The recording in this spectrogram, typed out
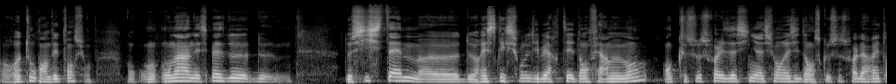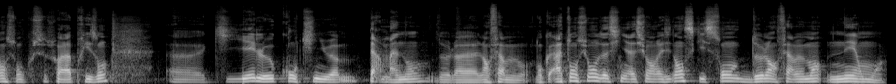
retour en détention. Donc on, a un espèce de système de restriction de liberté, d'enfermement, que ce soit les assignations en résidence, que ce soit la rétention, que ce soit la prison, qui est le continuum permanent de l'enfermement. Donc attention aux assignations en résidence qui sont de l'enfermement néanmoins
